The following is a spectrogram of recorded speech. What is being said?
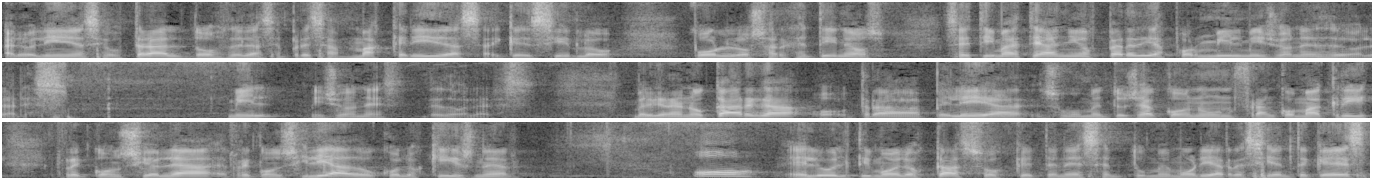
Aerolíneas y Austral, dos de las empresas más queridas, hay que decirlo, por los argentinos, se estima este año pérdidas por mil millones de dólares. Mil millones de dólares. Belgrano Carga, otra pelea en su momento ya con un Franco Macri reconciliado con los Kirchner, o el último de los casos que tenés en tu memoria reciente, que es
